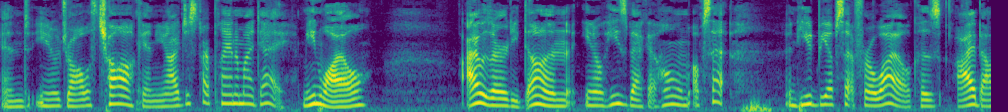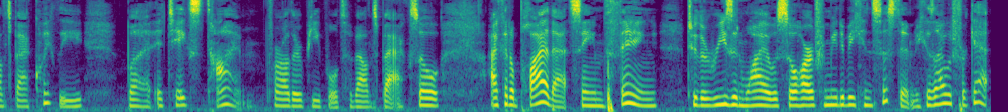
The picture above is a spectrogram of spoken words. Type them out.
and, you know, draw with chalk. And, you know, I just start planning my day. Meanwhile, I was already done. You know, he's back at home upset. And he'd be upset for a while because I bounce back quickly, but it takes time for other people to bounce back. So I could apply that same thing to the reason why it was so hard for me to be consistent because I would forget.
